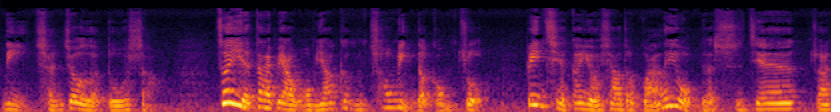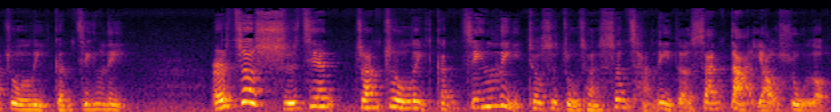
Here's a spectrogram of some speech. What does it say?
你成就了多少，这也代表我们要更聪明的工作，并且更有效的管理我们的时间、专注力跟精力。而这时间、专注力跟精力就是组成生产力的三大要素了。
